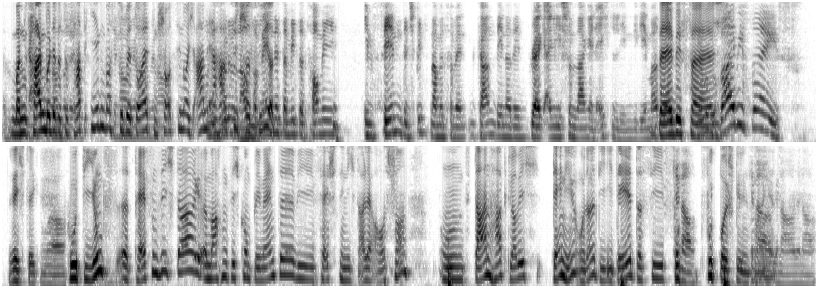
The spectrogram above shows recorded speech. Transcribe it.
Also man sagen wollte, dass das hat irgendwas zu Genau, genau, bedeuten. genau. Schaut ihn euch an, Und er hat sich rasiert. damit der Tommy im Film den Spitznamen verwenden kann, den er den Greg eigentlich schon lange in echten Leben gegeben hat. Babyface. Babyface. Richtig. Wow. Gut, die Jungs äh, treffen sich da, äh, machen sich Komplimente, wie fesch sie nicht alle ausschauen. Und dann hat, glaube ich, Danny, oder, die Idee, dass sie Fu Genau. Football spielen sollen Genau, jetzt. genau, genau.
